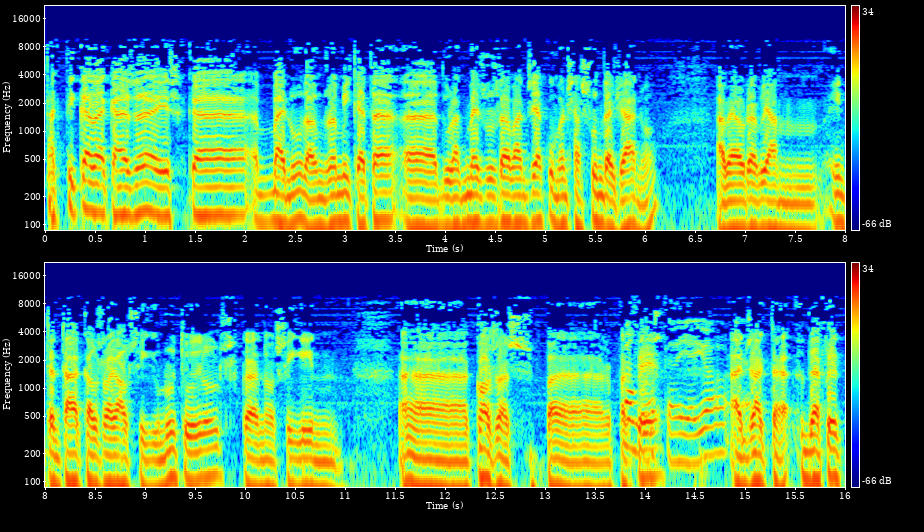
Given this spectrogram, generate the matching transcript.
tàctica de casa és que, bueno, doncs una miqueta eh, durant mesos abans ja començar a sondejar, no? A veure, aviam, intentar que els regals siguin útils, que no siguin eh, coses per, per fer. Pongos, que deia jo Exacte. De fet,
